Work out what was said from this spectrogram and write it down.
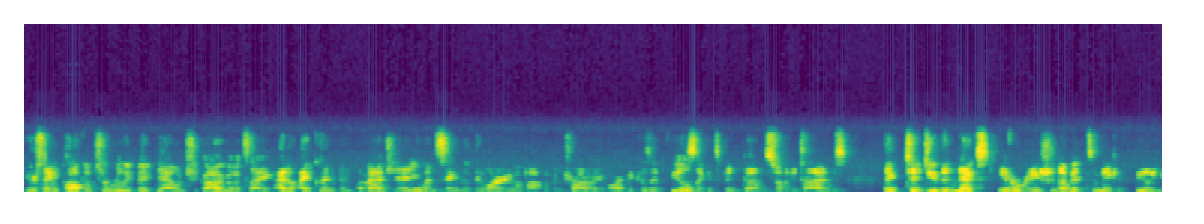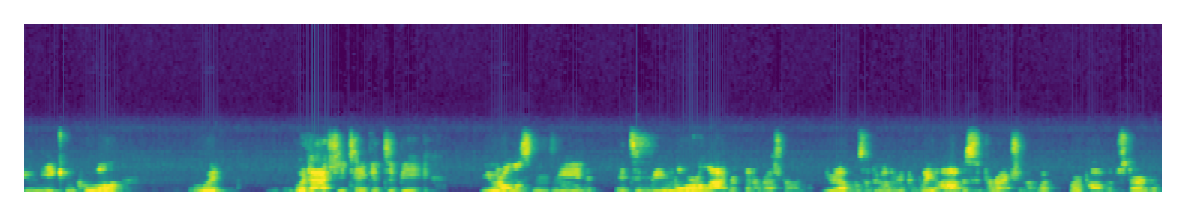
you're saying pop-ups are really big now in Chicago. It's like I don't, I couldn't imagine anyone saying that they want to do a pop-up in Toronto anymore because it feels like it's been done so many times. Like to do the next iteration of it to make it feel unique and cool would would actually take it to be you would almost need it to be more elaborate than a restaurant. You would almost have to go in the complete opposite direction of what where pop up started,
